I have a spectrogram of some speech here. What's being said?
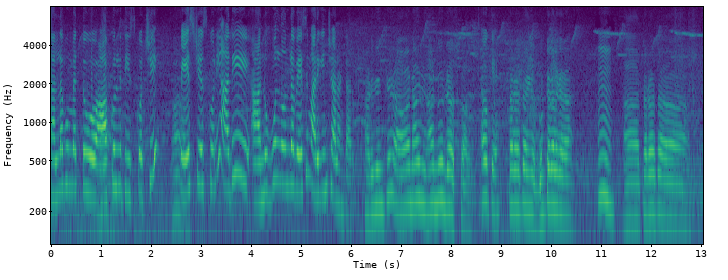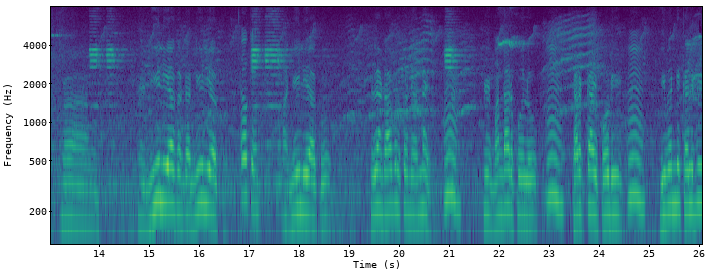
నల్ల బొమ్మెత్తు ఆకుల్ని తీసుకొచ్చి. పేస్ట్ చేసుకొని అది ఆ నువ్వుల నూనెలో వేసి మరిగించాలంటారు. అడిగించి ఆ నూనె రాసుకోవాలి. ఓకే. తర్వాత ఇంకా గుంటగలగరా తర్వాత నీలి ఆకు అంటారు నీలి ఆకు. ఓకే. ఆ నీలి ఆకు. ఇలాంటి ఆకులు కొన్ని ఉన్నాయి. మందార పూలు కరక్కాయ పొడి ఇవన్నీ కలిపి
